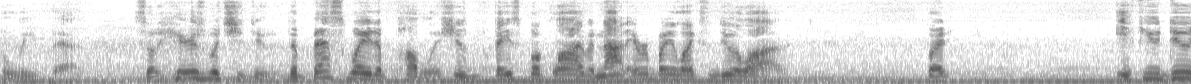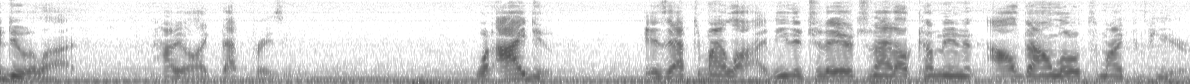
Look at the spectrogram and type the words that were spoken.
believe that. So here's what you do. The best way to publish is Facebook Live, and not everybody likes to do a live. But if you do do a live, how do you like that phrasing? What I do is after my live, either today or tonight, I'll come in and I'll download it to my computer.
